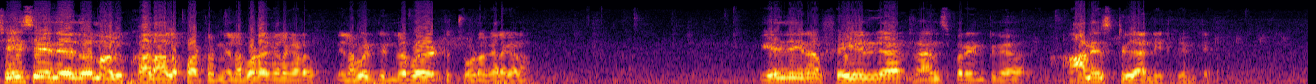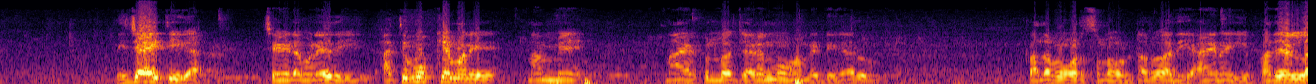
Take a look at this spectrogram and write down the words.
చేసేదేదో నాలుగు కాలాల పాటు నిలబడగలగడం నిలబడి నిలబడేట్టు చూడగలగడం. ఏదైనా ఫెయిర్గా ట్రాన్స్పరెంట్గా ఆనెస్ట్గా అన్నిటికంటే నిజాయితీగా చేయడం అనేది అతి ముఖ్యమని నమ్మే నాయకుల్లో జగన్మోహన్ రెడ్డి గారు ప్రథమ వరుసలో ఉంటారు. అది ఆయన ఈ పదేళ్ళ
